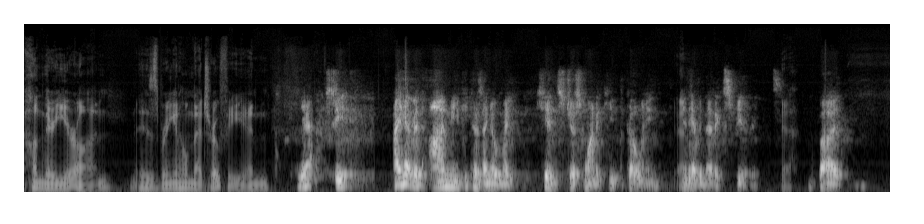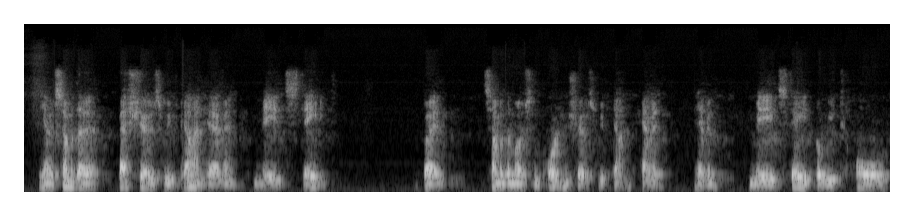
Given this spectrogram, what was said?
hung their year on is bringing home that trophy. And yeah, see, I have it on me because I know my kids just want to keep going yeah. and having that experience. Yeah. But you know, some of the best shows we've done haven't made state, but some of the most important shows we've done haven't haven't made state, but we told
